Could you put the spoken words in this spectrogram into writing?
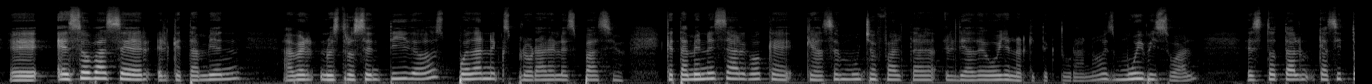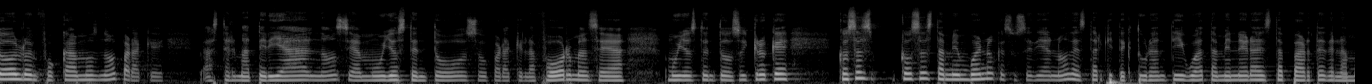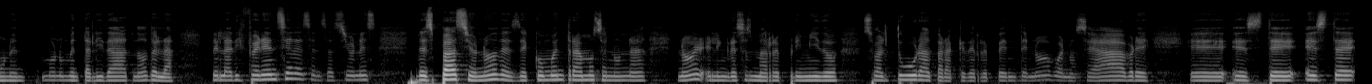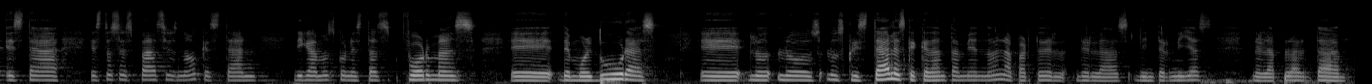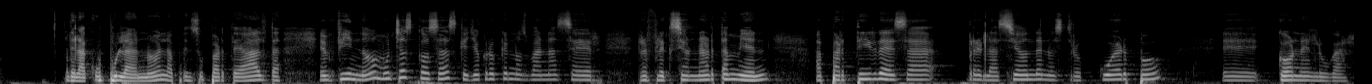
eso va a ser el que también a ver, nuestros sentidos puedan explorar el espacio, que también es algo que, que, hace mucha falta el día de hoy en la arquitectura, ¿no? Es muy visual, es total, casi todo lo enfocamos, ¿no? Para que hasta el material, ¿no? Sea muy ostentoso, para que la forma sea muy ostentoso. Y creo que cosas cosas también bueno que sucedían, ¿no? De esta arquitectura antigua, también era esta parte de la monumentalidad, ¿no? De la, de la diferencia de sensaciones de espacio, ¿no? Desde cómo entramos en una, ¿no? El ingreso es más reprimido, su altura para que de repente, ¿no? Bueno, se abre, eh, este, este, esta, estos espacios, ¿no? Que están, digamos, con estas formas eh, de molduras, eh, los, los, cristales que quedan también ¿no? en la parte de, las linternillas de la planta de la cúpula, ¿no? En, su parte alta, en fin, ¿no? Muchas cosas que yo creo que nos van a hacer reflexionar también a partir de esa relación de nuestro cuerpo eh, con el lugar.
